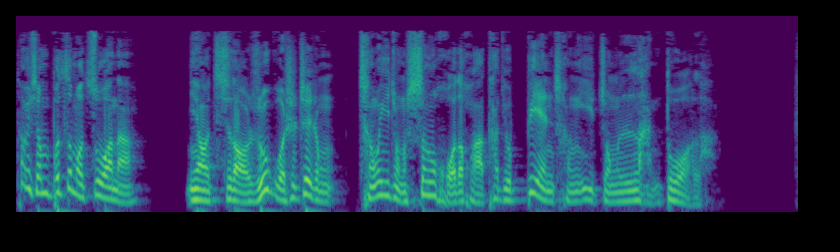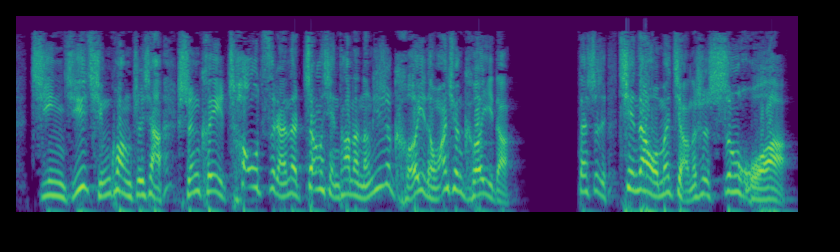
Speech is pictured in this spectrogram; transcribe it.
他为什么不这么做呢？你要知道，如果是这种成为一种生活的话，他就变成一种懒惰了。紧急情况之下，神可以超自然的彰显他的能力是可以的，完全可以的。但是现在我们讲的是生活，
